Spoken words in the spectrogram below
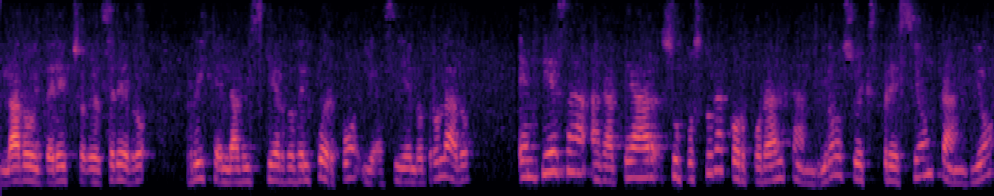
lado derecho del cerebro rige el lado izquierdo del cuerpo y así el otro lado, empieza a gatear, su postura corporal cambió, su expresión cambió,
